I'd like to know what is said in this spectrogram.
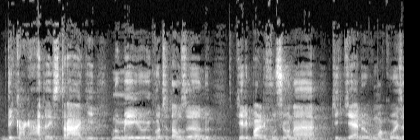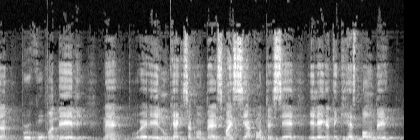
dê cagada, estrague no meio enquanto você está usando, que ele pare de funcionar, que quebre alguma coisa por culpa dele, né? Ele não quer que isso aconteça, mas se acontecer, ele ainda tem que responder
